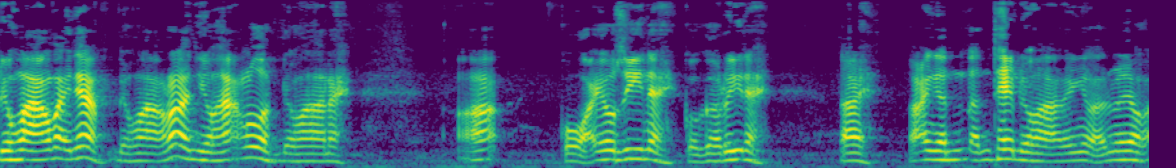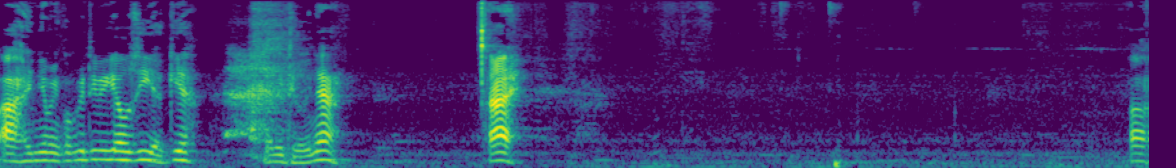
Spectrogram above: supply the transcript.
điều hòa cũng vậy nhá. Điều hòa rất là nhiều hãng luôn. Điều hòa này. Đó của LG này của Green này. Đây đó, anh ấn ấn thêm điều hòa anh ấn đâu à hình như mình có cái TV LG ở kia. Để mình thử nhá. Đây. À.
